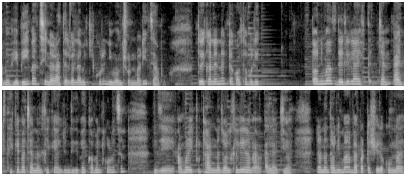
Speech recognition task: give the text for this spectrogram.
আমি ভেবেই পাচ্ছি না রাতের বেলা আমি কি করে নিমন্ত্রণ বাড়ি যাব। তো এখানে না একটা কথা বলি তনিমাস ডেলি লাইফ অ্যাড থেকে বা চ্যানেল থেকে একজন দিদিভাই কমেন্ট করেছেন যে, আমার একটু ঠান্ডা জল খেলে এরকম অ্যালার্জি হয়। না না তনিমা ব্যাপারটা সেরকম নয়।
